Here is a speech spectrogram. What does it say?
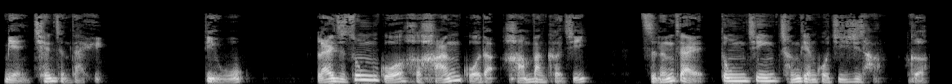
免签证待遇。第五，来自中国和韩国的航班客机只能在东京成田国际机场和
